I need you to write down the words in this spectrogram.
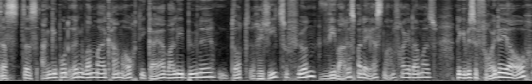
dass das Angebot irgendwann mal kam, auch die Geierwalli-Bühne dort Regie zu führen. Wie war das bei der ersten Anfrage damals? Eine gewisse Freude ja auch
